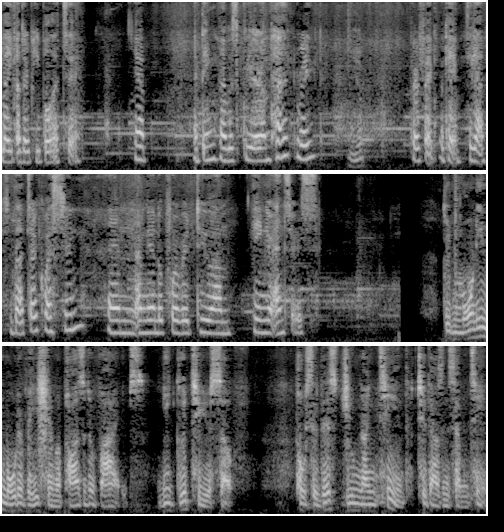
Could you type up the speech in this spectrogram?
like other people, let's say. Yep. I think I was clear on that, right? Yep. Perfect. Okay, so yeah, so that's our question, and I'm gonna look forward to um, hearing your answers. Good morning motivation with positive vibes. Be good to yourself. Posted this June 19th, 2017.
